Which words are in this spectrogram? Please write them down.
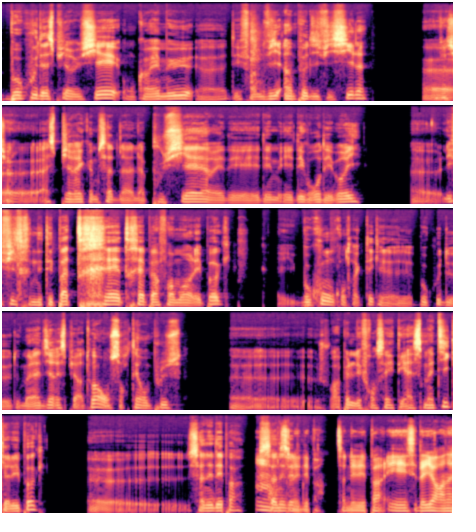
beaucoup d'aspiruciers ont quand même eu des fins de vie un peu difficiles. aspirer comme ça de la, poussière et des, et des gros débris, euh, les filtres n'étaient pas très très performants à l'époque. Beaucoup ont contracté beaucoup de, maladies respiratoires. On sortait en plus, euh, je vous rappelle, les Français étaient asthmatiques à l'époque. Euh, ça n'aidait pas. ça n'aidait pas. Ça n'aidait pas. Et c'est d'ailleurs un,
